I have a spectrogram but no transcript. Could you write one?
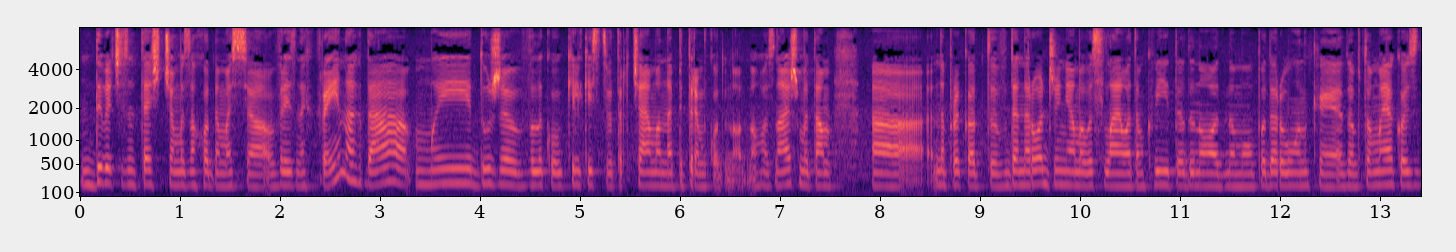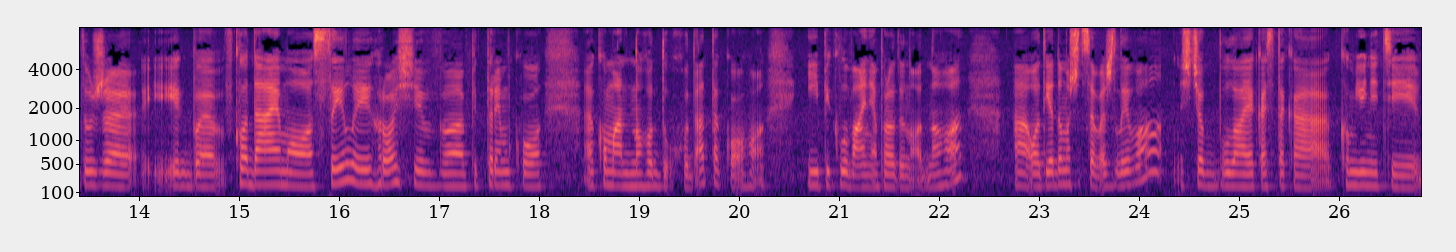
дивлячись на те, що ми знаходимося в різних країнах, да ми дуже велику кількість витрачаємо на підтримку один одного. Знаєш, ми там, е, наприклад, в день народження ми висилаємо там квіти один одному, подарунки. Тобто, ми якось дуже якби вкладаємо сили і гроші в підтримку е, командного духу, да, такого і піклування про один одного. От я думаю, що це важливо, щоб була якась така ком'юніті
